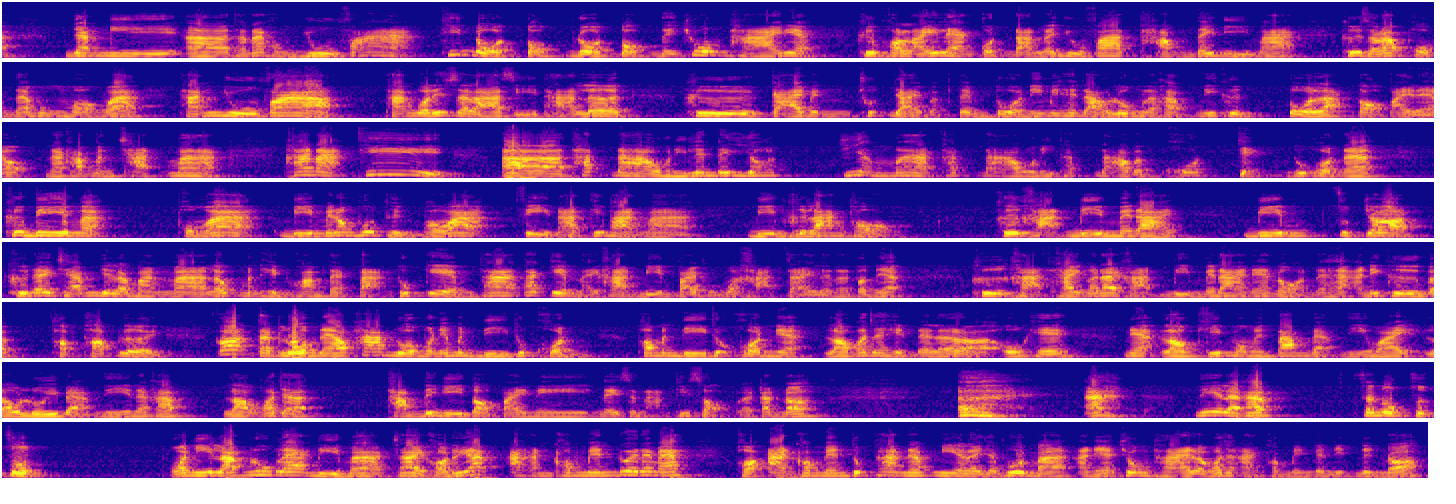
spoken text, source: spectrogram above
ยังมีอ่าทางด้านของยูฟาที่โดดตบ โดดตบในช่วงท้ายเนี่ยคือพอไล่แรงกดดันแล้วยูฟาทำได้ดีมาก คือสำหรับผมนะมุมมองว่าทั้งยูฟาทั้งวอลิศลาสีทาเลิศคือกลายเป็นชุดใหญ่แบบเต็มตัวนี่ไม่ใช่ดาวรุ่งแล้วครับ นี่คือตัวหลักต่อไปแล้วนะครับมันชัดมาก ขณะที่ทัดดาววันนี้เล่นได้ยอดเยี่ยมมาก ทัดดาววันนี้ทัดดาวแบบโคตรเจ๋งทุกคนนะ คือบีมอะ ผมว่าบีมไม่ต้องพูดถึง เพราะว่าสี่นัดที่ผ่านมาบีมคือร่างทอง คือขาดบีมไม่ได้ บีมสุดยอดคือได้แชมป์เยอรมันมา แล้วมันเห็นความแตกต่างทุกเกม ถ้าถ้าเกมไหนขาดบีมไป ผมว่าขาดใจแล้วนะตอนเนี้ย คือขาดใครก็ได้ขาดบีมไม่ได้แน่นอนนะฮะอันนี้คือแบบท็อปทอปเลย ก็แต่รวมแล้วภาพรวมวันนี้มันดีทุกคนพอมันดีทุกคนเนี่ยเราก็จะเห็นได้แล้วว่าโอเคเนี่ยเราคีปโมเมนตัมแบบนี้ไว้ เราลุยแบบนี้นะครับ เราก็จะ ทำได้ดีต่อไปในในสนามที่ 2 แล้วกันเนาะอะนี่แหละครับ สนุกสุดๆ วันนี้รับลูกแรกดีมากใช่ขออนุญาตอ่านคอมเมนต์ด้วยได้ไหมขออ่านคอมเมนต์ทุกท่านนะครับ มีอะไรจะพูดมาอันนี้ช่วงท้ายเราก็จะอ่านคอมเมนต์กันนิดนึงเนาะ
